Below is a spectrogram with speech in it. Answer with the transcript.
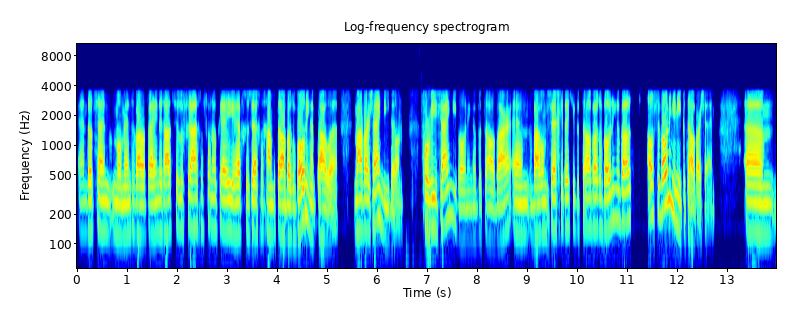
En dat zijn momenten waarop wij in de raad zullen vragen van oké, je hebt gezegd we gaan betaalbare woningen bouwen, maar waar zijn die dan? Voor wie zijn die woningen betaalbaar? En waarom zeg je dat je betaalbare woningen bouwt als de woningen niet betaalbaar zijn? Um,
